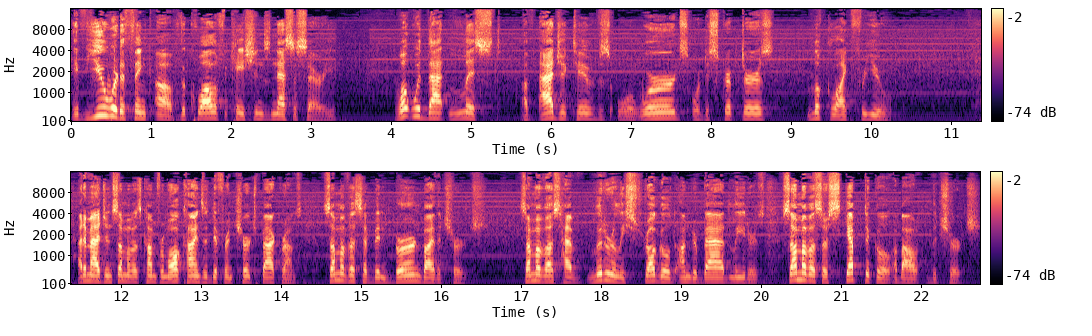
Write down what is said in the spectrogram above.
If you were to think of the qualifications necessary, what would that list of adjectives or words or descriptors look like for you? I'd imagine some of us come from all kinds of different church backgrounds. Some of us have been burned by the church. Some of us have literally struggled under bad leaders. Some of us are skeptical about the church,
